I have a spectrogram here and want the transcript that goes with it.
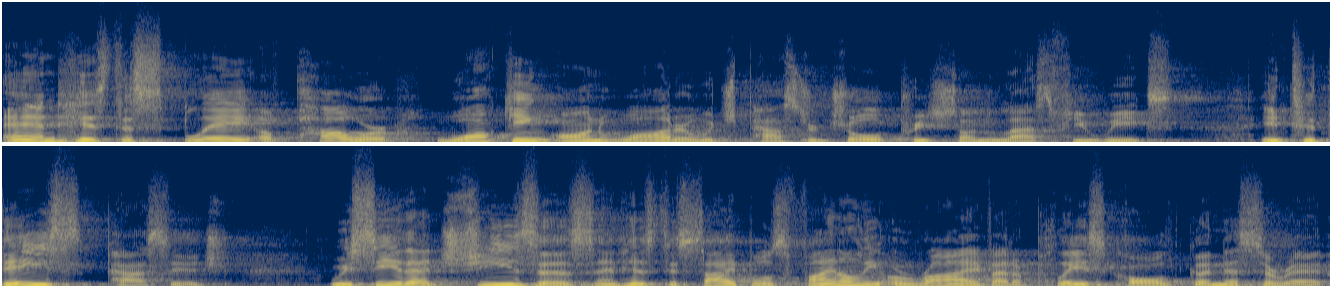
and his display of power walking on water, which Pastor Joel preached on the last few weeks, in today's passage, we see that Jesus and his disciples finally arrive at a place called Gennesaret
